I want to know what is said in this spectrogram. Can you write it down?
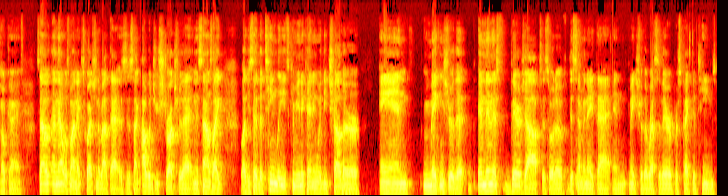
Okay. So, and that was my next question about that. Is just like, how would you structure that? And it sounds like, like you said, the team leads communicating with each other mm-hmm. and making sure that, and then it's their job to sort of disseminate that and make sure the rest of their respective teams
